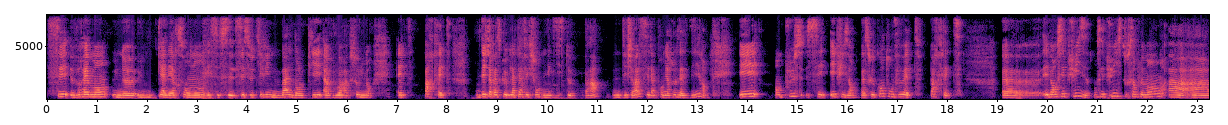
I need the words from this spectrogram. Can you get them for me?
c'est vraiment une, galère sans nom et c'est se tirer une balle dans le pied à vouloir absolument être parfaite. Déjà parce que la perfection n'existe pas. Déjà, c'est la première chose à se dire. Et en plus, c'est épuisant parce que quand on veut être parfaite, euh, et eh ben on s'épuise. On s'épuise tout simplement à,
